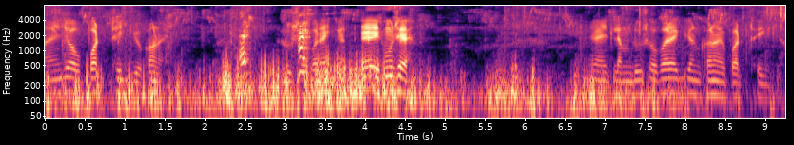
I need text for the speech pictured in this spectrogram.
અહીં જો પટ થઈ ગયો કણે લૂસો ભરાઈ ગયો. એ શું છે? એટલે આમ લૂસો ભરાઈ ગયો ને ઘણો પટ થઈ ગયો.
